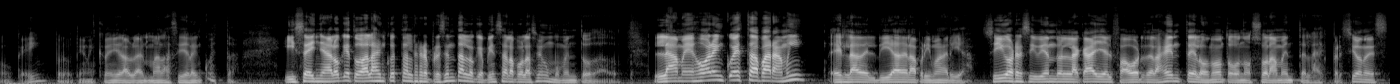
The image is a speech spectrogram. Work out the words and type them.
Ok, pero tienes que venir a hablar mal así de la encuesta. Y señaló que todas las encuestas representan lo que piensa la población en un momento dado. La mejor encuesta para mí es la del día de la primaria. Sigo recibiendo en la calle el favor de la gente, lo noto no solamente en las expresiones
